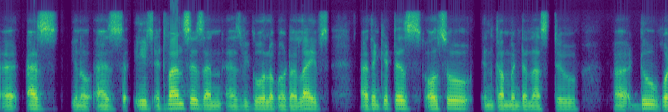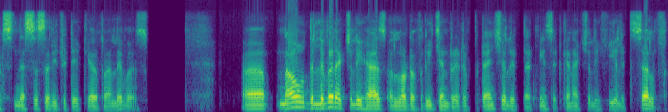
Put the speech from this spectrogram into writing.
Uh, as you know, as age advances and as we go about our lives, I think it is also incumbent on us to uh, do what's necessary to take care of our livers. Uh, now, the liver actually has a lot of regenerative potential. It, that means it can actually heal itself,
